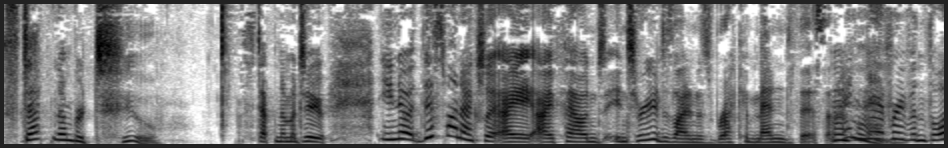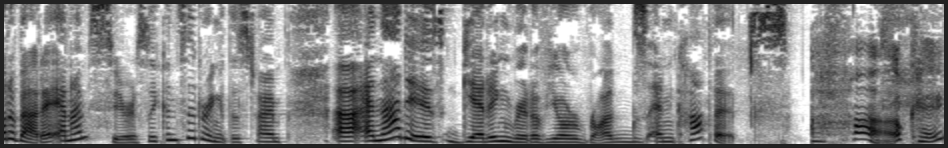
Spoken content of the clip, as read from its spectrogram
Step number two. Step number two. You know, this one actually, I, I found interior designers recommend this, and I never even thought about it, and I'm seriously considering it this time. Uh, and that is getting rid of your rugs and carpets. Uh huh, okay.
